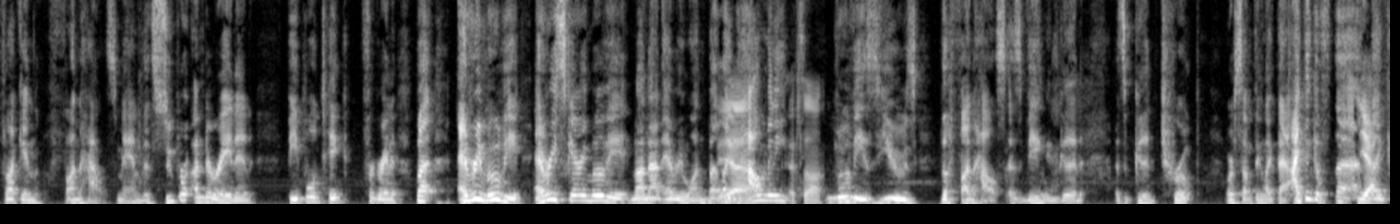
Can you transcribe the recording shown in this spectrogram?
fucking fun house, man. That's super underrated. People take for granted, but every movie, every scary movie, well, not everyone, but like Yeah. how many uh, movies use the fun house as being a good as a good trope or something like that. I think of uh, Yeah, like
